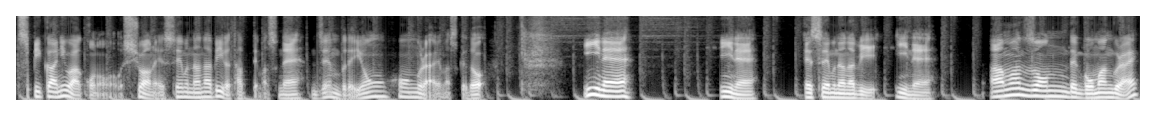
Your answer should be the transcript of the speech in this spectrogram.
スピーカーにはこの手話の SM7B が立ってますね。全部で4本ぐらいありますけど。いいね。いいね。SM7B。いいね。Amazon で5万ぐらい？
